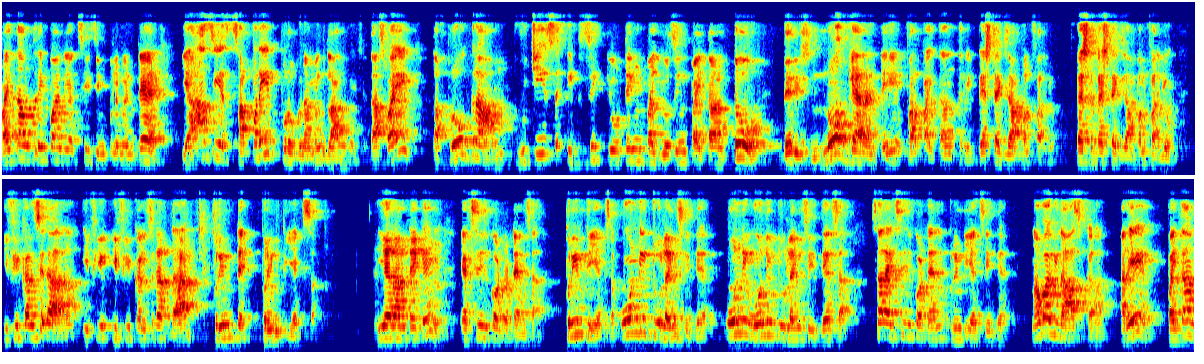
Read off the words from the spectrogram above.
python 3.x is implemented as a separate programming language. That's why the program which is executing by using python 2 there is no guarantee for python 3 best example for you. Best best example for you. If you consider if you if you consider that print print x. Here i'm taking x is equal to 10 sir. Print x. Only two lines is there. Only only two lines is there sir. Sir x is equal to 10 print x is there now i will ask array python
